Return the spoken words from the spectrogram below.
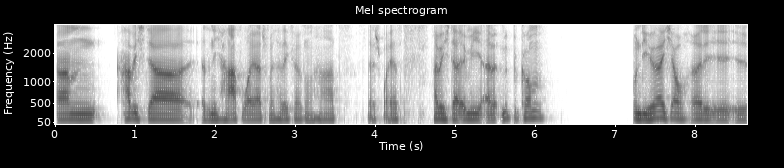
ähm, habe ich da, also nicht Hardwired Metallica, sondern Hearts slash Wires, habe ich da irgendwie äh, mitbekommen. Und die höre ich auch äh, die,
